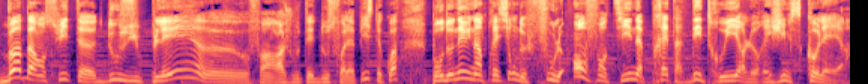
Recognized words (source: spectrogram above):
Bob a ensuite euh, 12 uplé, euh, enfin rajouté 12 fois la piste quoi, pour donner une impression de foule enfantine prête à détruire le régime scolaire.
